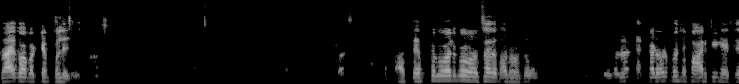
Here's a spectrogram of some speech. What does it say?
సాయిబాబా టెంపుల్ ఇది. ఆ టెంపుల్ వరకు వస్తుంది మా ఎక్కడ వరకు కొంచెం పార్కింగ్ అయితే.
